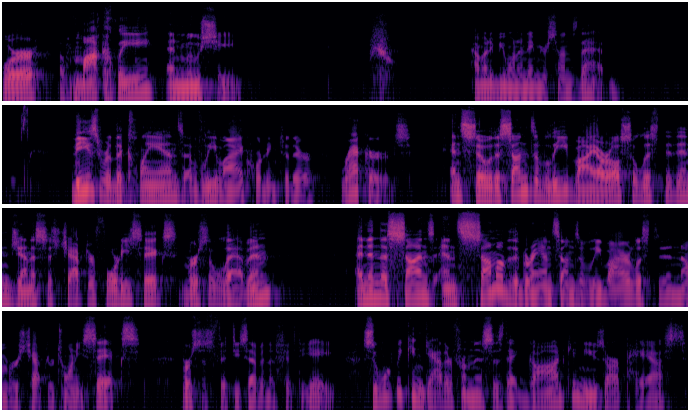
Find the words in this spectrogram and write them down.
were of Machli and Mushi. Whew. How many of you want to name your sons that? These were the clans of Levi according to their records. And so the sons of Levi are also listed in Genesis chapter 46, verse 11. And then the sons and some of the grandsons of Levi are listed in Numbers chapter 26, verses 57 to 58. So, what we can gather from this is that God can use our past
